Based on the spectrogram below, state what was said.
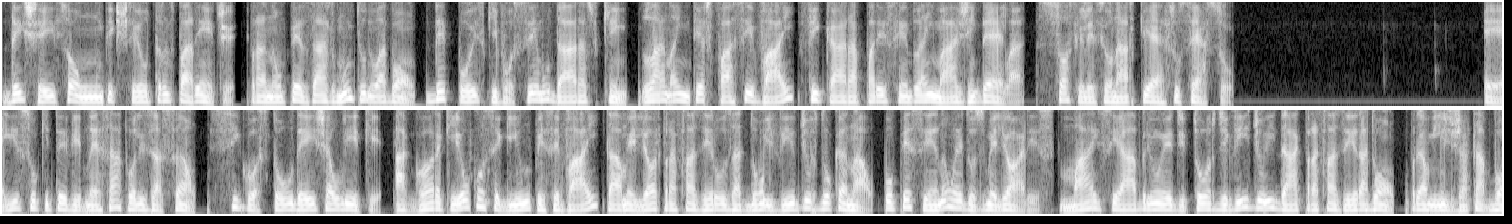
deixei só um pixel transparente para não pesar muito no addon. Depois que você mudar a skin, lá na interface vai ficar aparecendo a imagem dela. Só selecionar que é sucesso. É isso que teve nessa atualização. Se gostou deixa o like. Agora que eu consegui um PC vai tá melhor para fazer os addon e vídeos do canal. O PC não é dos melhores, mas se abre um editor de vídeo e dá para fazer addon. Pra mim já tá bom.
